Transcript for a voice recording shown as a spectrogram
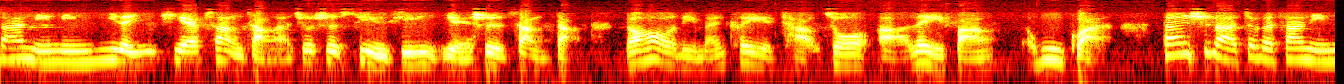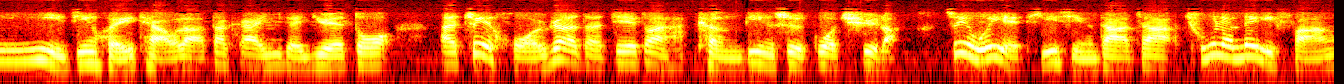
三零零一的 ETF 上涨了，就是信心也是上漲。然后你们可以炒作啊内房物管，但是呢，这个三零零一已经回调了大概一个月多，呃，最火热的阶段肯定是过去了，所以我也提醒大家，除了内房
